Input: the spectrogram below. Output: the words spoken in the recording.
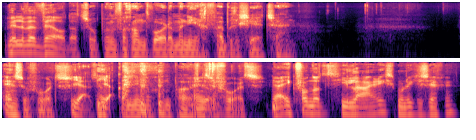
willen we wel dat ze op een verantwoorde manier gefabriceerd zijn. Enzovoorts. Ja, zo kan hij nog een post Enzovoorts. Ja, ik vond dat hilarisch, moet ik je zeggen.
